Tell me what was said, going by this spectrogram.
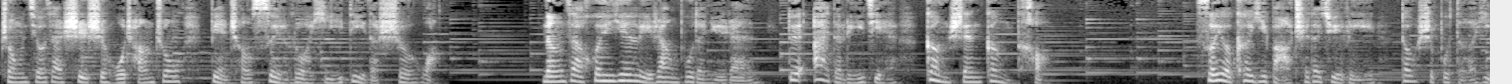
终究在世事无常中变成碎落一地的奢望。能在婚姻里让步的女人，对爱的理解更深更透。所有刻意保持的距离，都是不得已。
